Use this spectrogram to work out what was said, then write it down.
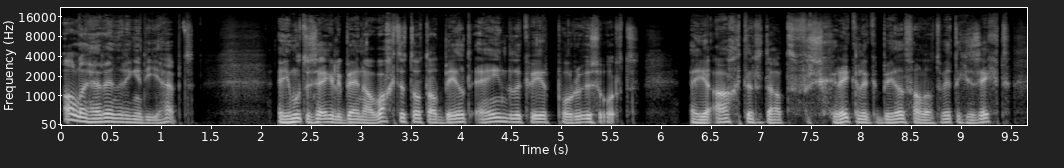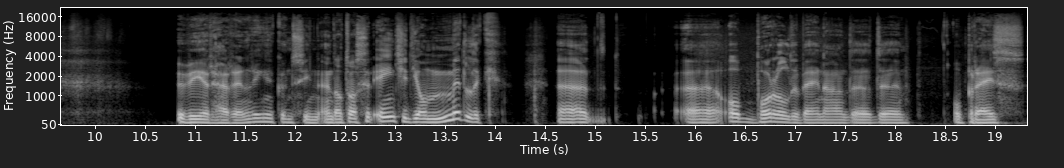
alle herinneringen die je hebt. En je moet dus eigenlijk bijna wachten tot dat beeld eindelijk weer poreus wordt. En je achter dat verschrikkelijke beeld van dat witte gezicht weer herinneringen kunt zien. En dat was er eentje die onmiddellijk uh, uh, opborrelde bijna. De, de, op reis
